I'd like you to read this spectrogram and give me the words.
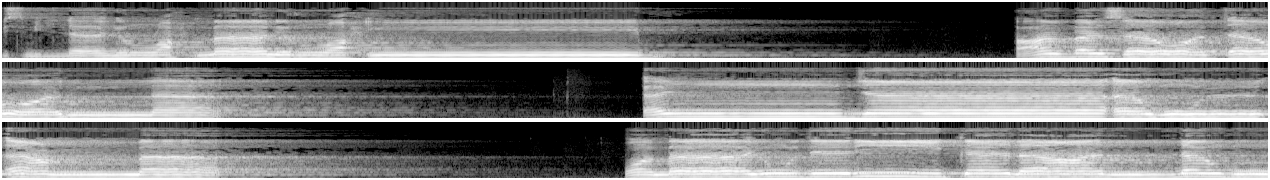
بسم الله الرحمن الرحيم. عبس وتولى أن جاءه الأعمى وما يدريك لعله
